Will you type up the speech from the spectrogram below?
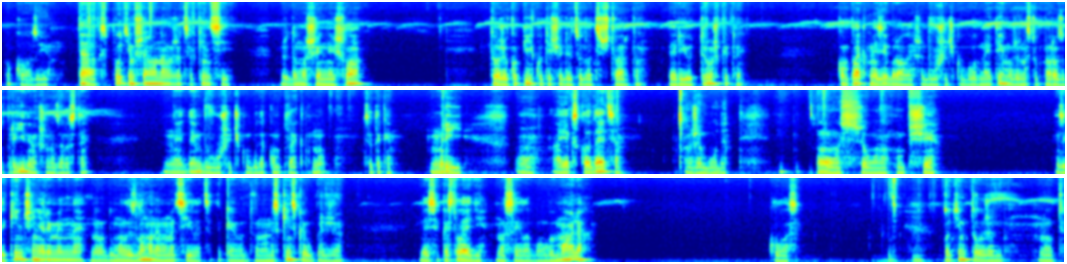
Показую. Так, потім ще вона вже це в кінці. Вже до машини йшла. Теж копійку 1924 період трошки то. Комплект не зібрали, ще двушечку було б знайти. Може наступного разу приїдемо, якщо не заросте. Знайдемо двушечку, буде комплект. Ну, це таке мрії. О, а як складеться, вже буде. Ось що воно взагалі. Закінчення ременне. Ну, думали, зломане, воно ціле. Це таке, от воно не з кінської упряжі. Десь якась леді носила, бо в емалях. Клас. Потім теж ну, от,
